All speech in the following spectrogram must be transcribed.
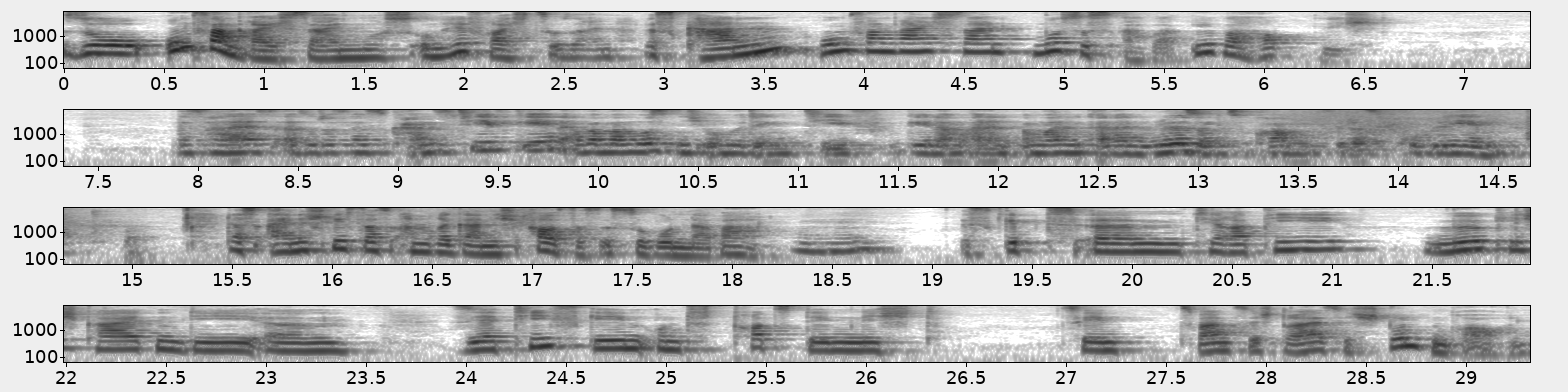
so umfangreich sein muss, um hilfreich zu sein. Es kann umfangreich sein, muss es aber überhaupt nicht. Das heißt, also das heißt, du kannst tief gehen, aber man muss nicht unbedingt tief gehen, um, eine, um an eine Lösung zu kommen für das Problem. Das eine schließt das andere gar nicht aus. Das ist so wunderbar. Mhm. Es gibt ähm, Therapiemöglichkeiten, die ähm, sehr tief gehen und trotzdem nicht 10, 20, 30 Stunden brauchen.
